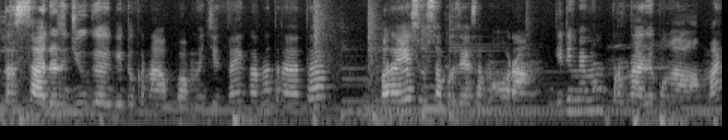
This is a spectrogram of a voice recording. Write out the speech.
tersadar juga gitu kenapa mencintai karena ternyata orangnya susah percaya sama orang. Jadi memang pernah ada pengalaman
